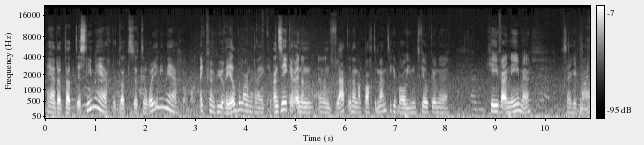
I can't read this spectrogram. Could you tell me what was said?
nou ja, dat, dat is niet meer. Dat, dat, dat hoor je niet meer. Ik vind buren heel belangrijk. En zeker in een, in een flat, in een appartementengebouw. Je moet veel kunnen geven en nemen, zeg ik maar.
